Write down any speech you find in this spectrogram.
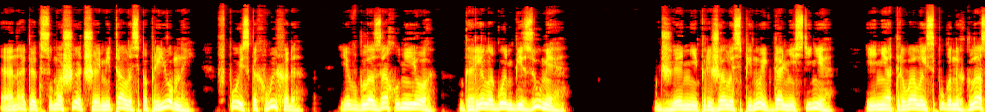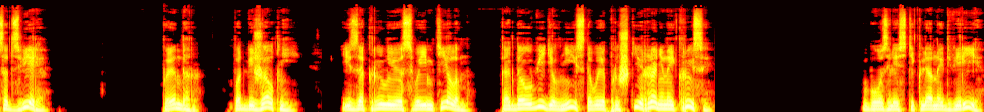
Она как сумасшедшая металась по приемной в поисках выхода, и в глазах у нее горел огонь безумия. Дженни прижалась спиной к дальней стене и не отрывала испуганных глаз от зверя. Пендер подбежал к ней и закрыл ее своим телом, когда увидел неистовые прыжки раненой крысы. Возле стеклянной двери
